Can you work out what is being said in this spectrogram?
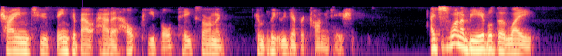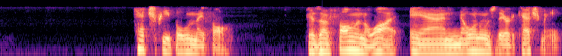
trying to think about how to help people takes on a completely different connotation. I just want to be able to like catch people when they fall because I've fallen a lot and no one was there to catch me.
